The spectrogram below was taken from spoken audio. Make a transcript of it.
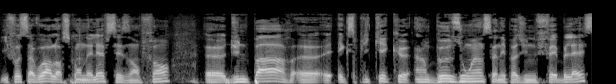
il faut savoir lorsqu'on élève ses enfants, euh, d'une part, euh, expliquer qu'un besoin, ça n'est pas une faiblesse,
